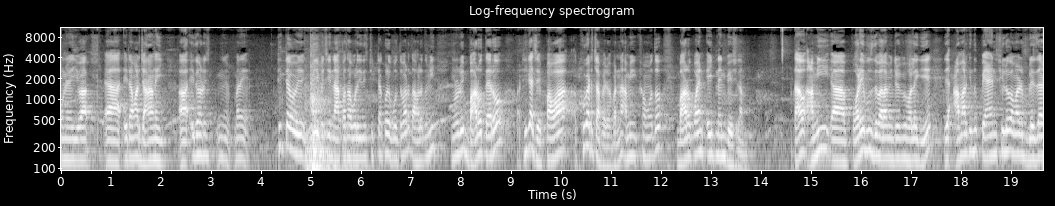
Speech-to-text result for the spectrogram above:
মনে নেই বা এটা আমার জানা নেই। এই ধরনের মানে ঠিকঠাক ঘুরিয়ে পেঁচিয়ে না কথা বলে যদি ঠিকঠাক করে বলতে পারো, তাহলে তুমি মোটামুটি বারো, তেরো, ঠিক আছে, পাওয়া খুব একটা চাপের ব্যাপার না। আমি সম্ভবত বারো পয়েন্ট এইট নাইন পেয়েছিলাম। তাও আমি পরে বুঝতে পারলাম ইন্টারভিউ হলে গিয়ে যে আমার কিন্তু প্যান্ট ছিল আমার ব্লেজার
